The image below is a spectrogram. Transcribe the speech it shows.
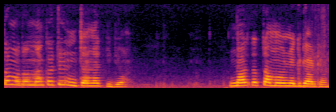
tam adamdan kaçıyor internet gidiyor. Nerede tam oyuna giderken.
